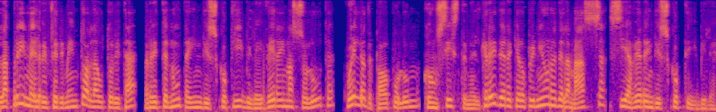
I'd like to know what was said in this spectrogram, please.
La prima è il riferimento all'autorità, ritenuta indiscutibile e vera in assoluta, quella de populum consiste nel credere che l'opinione della massa sia vera e indiscutibile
